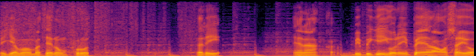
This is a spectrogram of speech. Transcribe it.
Bigyan mo matinong fruit. Dali. Ayan na. Bibigay ko na yung pera ko sa'yo.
